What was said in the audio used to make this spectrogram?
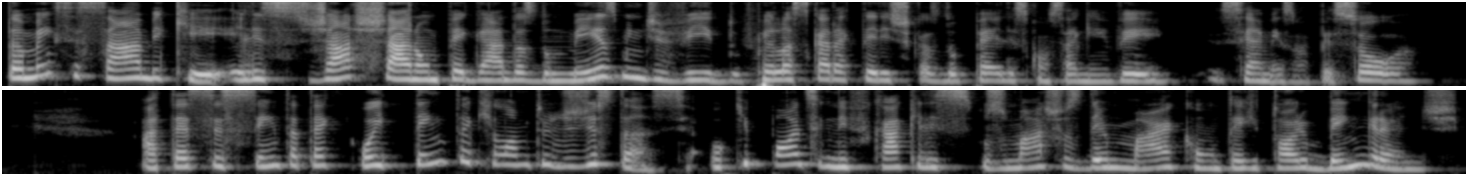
Também se sabe que eles já acharam pegadas do mesmo indivíduo, pelas características do pé, eles conseguem ver se é a mesma pessoa, até 60 até 80 quilômetros de distância, o que pode significar que eles, os machos demarcam um território bem grande.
